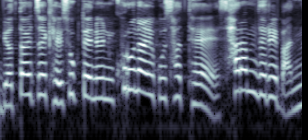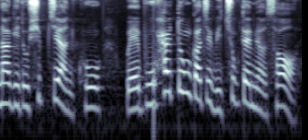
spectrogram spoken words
몇 달째 계속되는 코로나19 사태, 사람들을 만나기도 쉽지 않고 외부 활동까지 위축되면서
